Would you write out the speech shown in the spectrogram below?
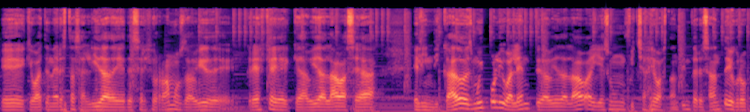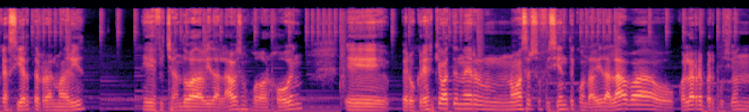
eh, que va a tener esta salida de, de Sergio Ramos, David? Eh, ¿Crees que, que, David Alaba sea el indicado? Es muy polivalente David Alaba y es un fichaje bastante interesante. Yo creo que acierta el Real Madrid eh, fichando a David Alaba, es un jugador joven, eh, pero ¿crees que va a tener, no va a ser suficiente con David Alaba o cuál es la repercusión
